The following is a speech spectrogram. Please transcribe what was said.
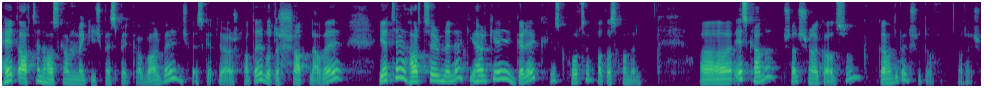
հետ արդեն հասկանում եք ինչպես պետք է վարվել, ինչպես պետք է աշխատել, որտեղ շատ լավ է։ Եթե հարցեր ունենաք, իհարկե գրեք, ես կփորձեմ պատասխանել։ Այսքանը, շատ շնորհակալություն, կհանդիպենք շուտով։ Առաջ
